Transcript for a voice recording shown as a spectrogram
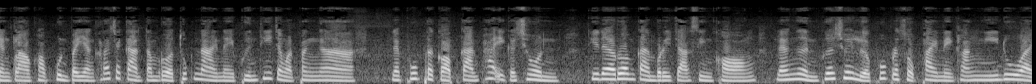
ยังกล่าวขอบคุณไปยังข้าราชการตำรวจทุกนายในพื้นที่จังหวัดพังงา และผู้ประกอบการภาคเอกชน ที่ได้ร่วมการบริจาคสิ่งของ และเงินเพื่อช่วยเหลือผู้ประสบภัยในครั้งนี้ด้วย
